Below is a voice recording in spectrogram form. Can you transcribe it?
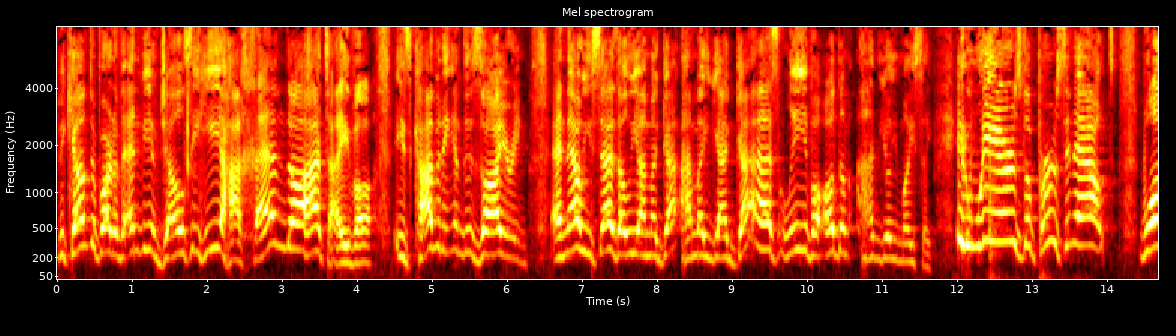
the counterpart of envy, of jealousy, he hachenda hataiva, is coveting and desiring. And now he says, leva adam ad It wears the person out. Why?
